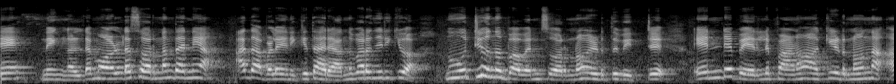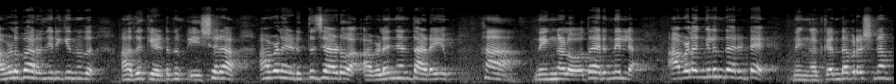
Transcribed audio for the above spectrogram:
ഏ നിങ്ങളുടെ മോളുടെ സ്വർണം തന്നെയാ. അത് അവളെ എനിക്ക് തരാമെന്ന് പറഞ്ഞിരിക്കുക നൂറ്റിയൊന്ന് പവൻ സ്വർണം എടുത്ത് വിറ്റ് എന്റെ പേരിൽ പണമാക്കി ഇടണമെന്നാണ് അവൾ പറഞ്ഞിരിക്കുന്നത്. അത് കേട്ടതും ഈശ്വര അവൾ എടുത്തു ചാടുക അവളെ ഞാൻ തടയും. ഹാ നിങ്ങളോ തരുന്നില്ല. അവളെങ്കിലും തരട്ടെ. നിങ്ങൾക്ക് എന്താ പ്രശ്നം?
